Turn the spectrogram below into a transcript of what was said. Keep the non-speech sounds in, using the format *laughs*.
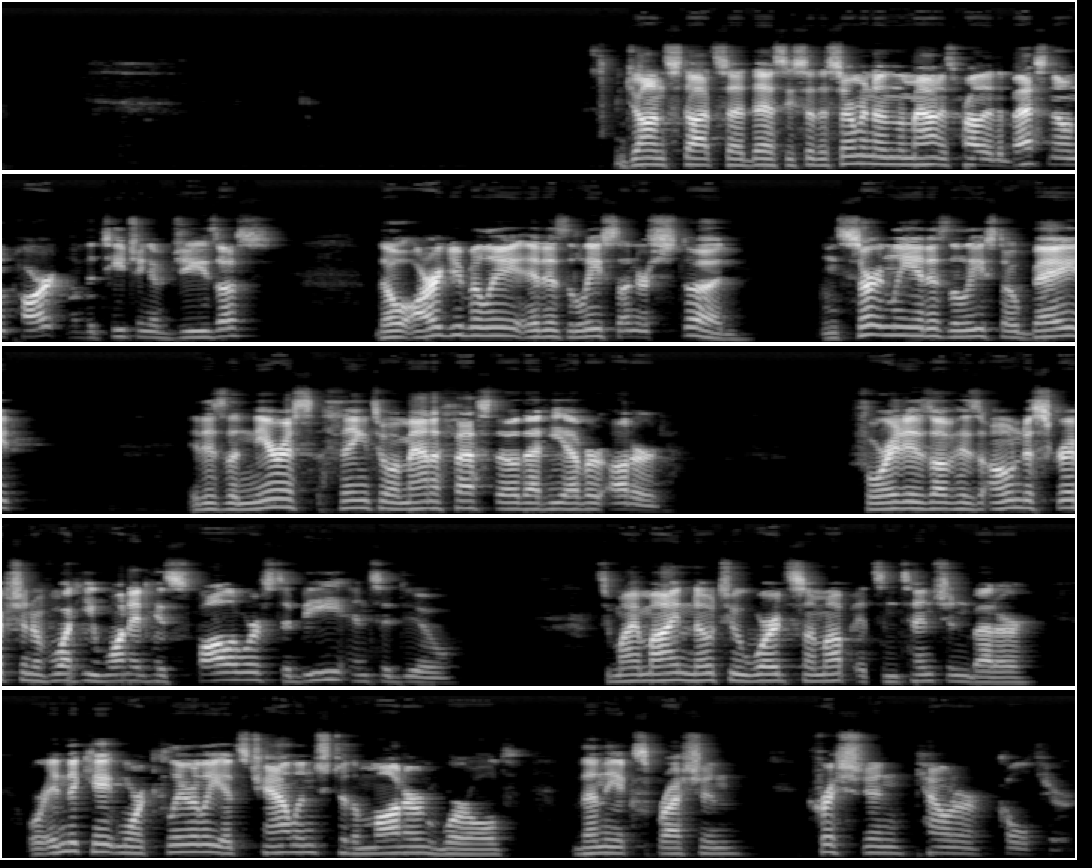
John Stott said this He said, The Sermon on the Mount is probably the best known part of the teaching of Jesus, though arguably it is the least understood, and certainly it is the least obeyed it is the nearest thing to a manifesto that he ever uttered. For it is of his own description of what he wanted his followers to be and to do. To my mind, no two words sum up its intention better or indicate more clearly its challenge to the modern world than the expression Christian counterculture.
